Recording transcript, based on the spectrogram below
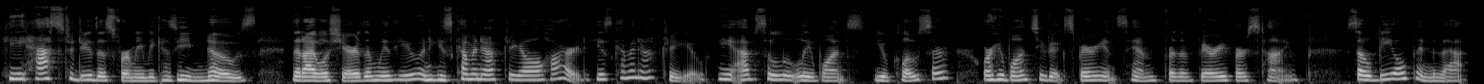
he has to do this for me because he knows that I will share them with you, and He's coming after you all hard. He's coming after you. He absolutely wants you closer, or He wants you to experience Him for the very first time. So be open to that.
